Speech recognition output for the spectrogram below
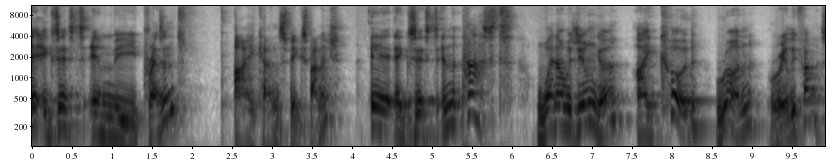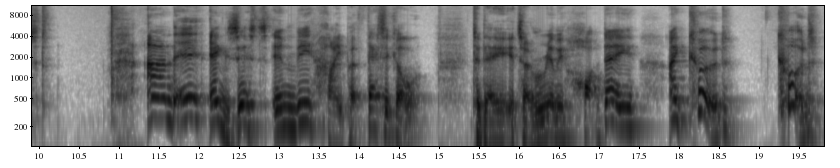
It exists in the present. I can speak Spanish. It exists in the past. When I was younger, I could run really fast. And it exists in the hypothetical. Today it's a really hot day. I could, could,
